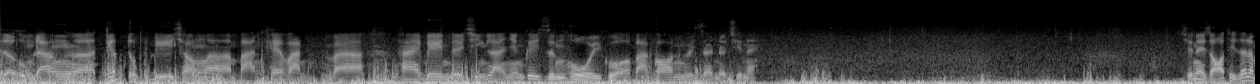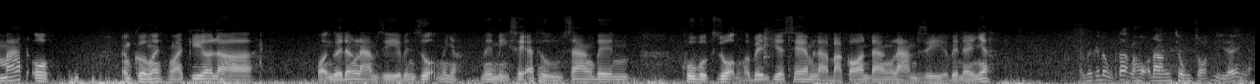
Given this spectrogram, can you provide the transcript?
bây giờ hùng đang ờ, tiếp tục đi trong ờ, bản khe vằn và hai bên đây chính là những cái rừng hồi của bà con người dân ở trên này. Trên này gió thì rất là mát. Ô em cường ơi ngoài kia là mọi người đang làm gì ở bên ruộng ấy nhỉ? Nên mình sẽ thử sang bên khu vực ruộng ở bên kia xem là bà con đang làm gì ở bên đấy nhá. Với cái động tác là họ đang trồng trọt gì đấy anh ạ.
